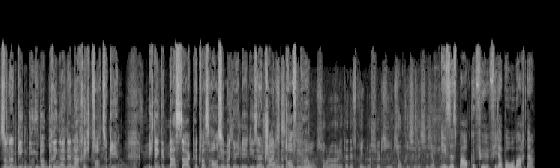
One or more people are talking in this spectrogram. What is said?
sondern gegen die Überbringer der Nachricht vorzugehen. Ich denke, das sagt etwas aus über die, die diese Entscheidung getroffen haben. Dieses Bauchgefühl vieler Beobachter Beobachter,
